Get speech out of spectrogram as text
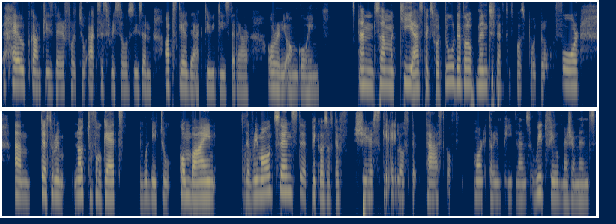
help countries therefore to access resources and upscale the activities that are already ongoing. And some key aspects for two development, that's of course point number four. Um, just to not to forget, we would need to combine the remote sense because of the sheer scale of the task of monitoring peatlands with field measurements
